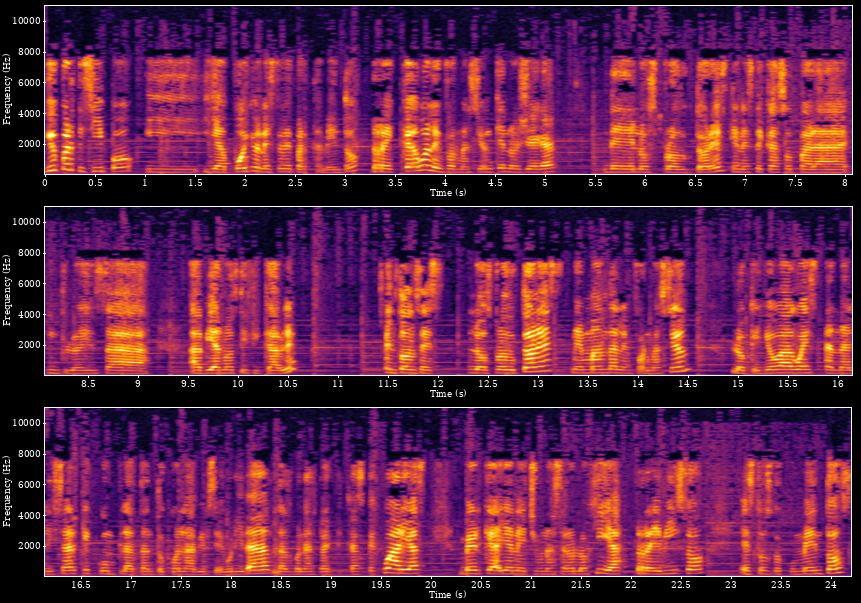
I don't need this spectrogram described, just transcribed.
Yo participo y, apoyo en este departamento, recabo la información que nos llega de los productores, en este caso para influenza aviar notificable. Entonces, los productores me mandan la información, lo que yo hago es analizar que cumpla tanto con la bioseguridad, las buenas prácticas pecuarias, ver que hayan hecho una serología, reviso estos documentos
